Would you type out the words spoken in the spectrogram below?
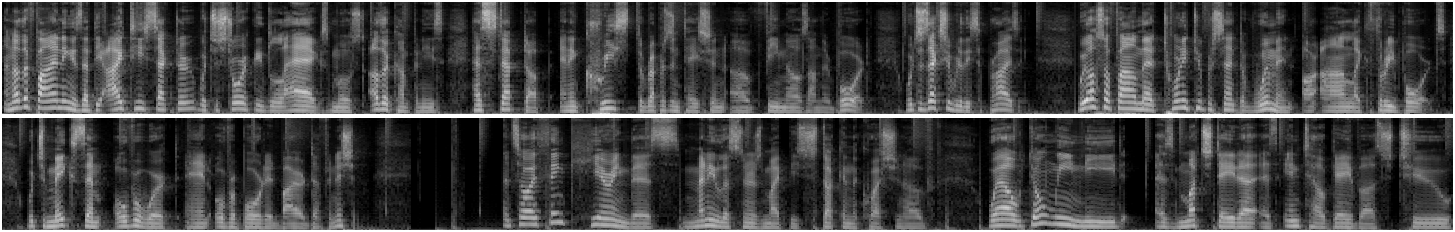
Another finding is that the IT sector, which historically lags most other companies, has stepped up and increased the representation of females on their board, which is actually really surprising. We also found that 22% of women are on like three boards, which makes them overworked and overboarded by our definition. And so I think hearing this, many listeners might be stuck in the question of, well, don't we need as much data as Intel gave us to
